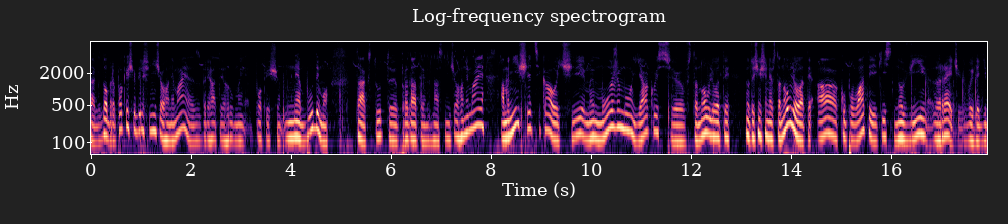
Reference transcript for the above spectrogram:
Так, добре, поки що більше нічого немає. Зберігати гру ми поки що не будемо. Так, тут е, продати в нас нічого немає. А мені ще цікаво, чи ми можемо якось е, встановлювати, ну точніше, не встановлювати, а купувати якісь нові речі. В вигляді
